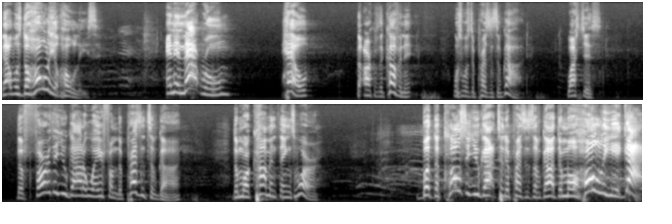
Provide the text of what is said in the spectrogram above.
that was the Holy of Holies. And in that room held the Ark of the Covenant, which was the presence of God. Watch this. The further you got away from the presence of God, the more common things were. But the closer you got to the presence of God, the more holy it got.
